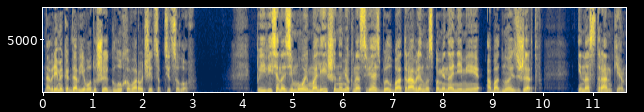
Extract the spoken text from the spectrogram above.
На время, когда в его душе глухо ворочается птицелов. Появись она зимой, малейший намек на связь был бы отравлен воспоминаниями об одной из жертв — иностранке,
